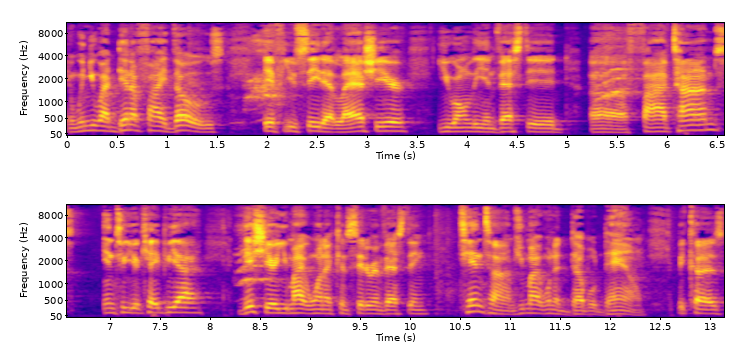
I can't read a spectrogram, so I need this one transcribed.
And when you identify those, if you see that last year you only invested uh, five times into your KPI, this year you might want to consider investing 10 times. You might want to double down because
